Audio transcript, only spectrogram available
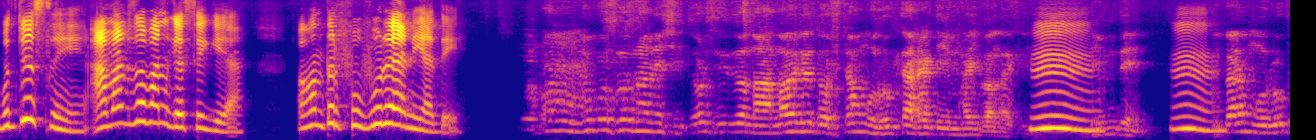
বুঝছিস নি? আমার জবান গেছে গিয়া। এখন তোর ফুফুরে আনিয়া দে আমার অনেক বছর না নে শীতর সিজন না নইলে দশটা মুরুগ থাকে ডিম খাইবা লাগে। ডিম দে। এবার মুরুগ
